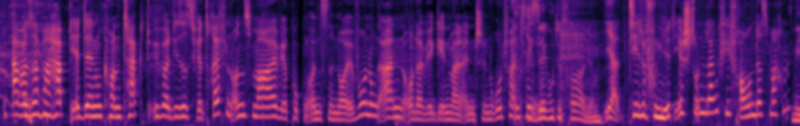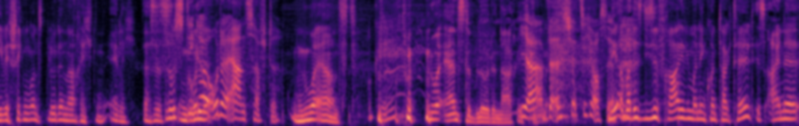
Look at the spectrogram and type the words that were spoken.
Aber sag mal, habt ihr denn Kontakt über dieses, wir treffen uns mal, wir gucken uns eine neue Wohnung an oder wir gehen mal einen schönen Rotwein trinken? Sehr gute Frage. Ja, telefoniert ihr stundenlang, wie Frauen das machen? Nee, wir schicken uns blöde Nachrichten, ehrlich. Das ist Lustige oder ernsthafte? nur ernst. Nur ernste, blöde Nachrichten. Ja, das schätze ich auch sehr. Nee, aber das, diese Frage, wie man den Kontakt hält, ist eine,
